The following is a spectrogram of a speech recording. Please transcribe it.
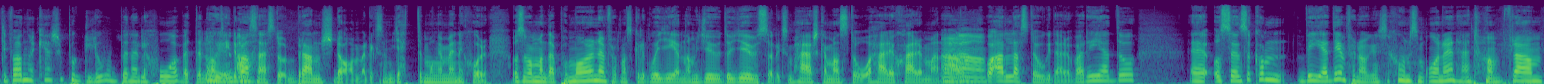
det var kanske på Globen eller Hovet eller någonting. Oj, det var ja. en sån här stor branschdag med liksom jättemånga människor. Och så var man där på morgonen för att man skulle gå igenom ljud och ljus och liksom här ska man stå och här är skärmarna. Ja. Och alla stod där och var redo. Eh, och sen så kom vdn för en organisation som ordnade den här dagen fram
